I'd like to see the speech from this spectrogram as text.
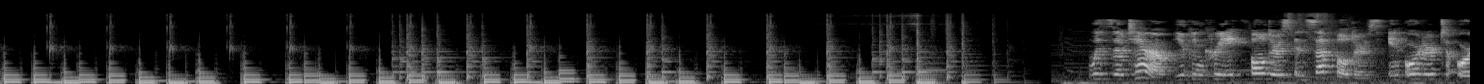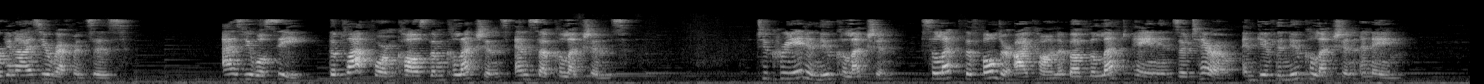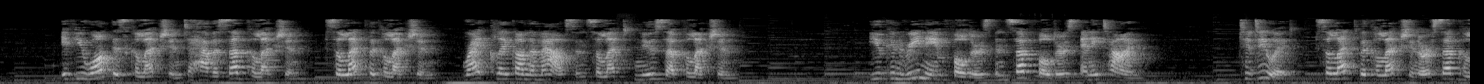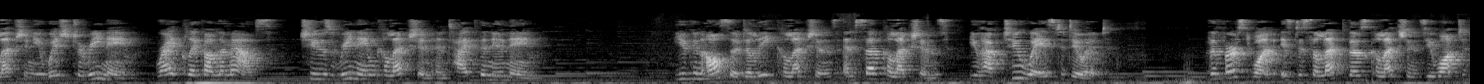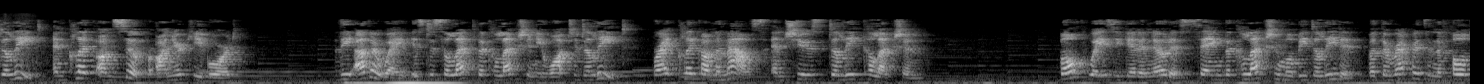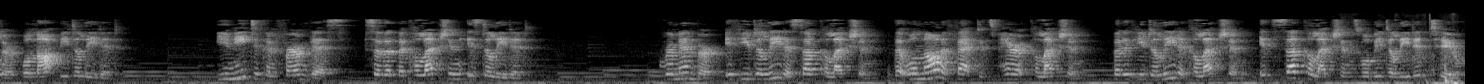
With Zotero, you can create folders and subfolders in order to organize your references. As you will see, the platform calls them collections and subcollections. To create a new collection, select the folder icon above the left pane in Zotero and give the new collection a name. If you want this collection to have a subcollection, select the collection, right-click on the mouse and select New Subcollection. You can rename folders and subfolders anytime. To do it, select the collection or subcollection you wish to rename, right-click on the mouse, choose Rename Collection and type the new name. You can also delete collections and subcollections. You have two ways to do it. The first one is to select those collections you want to delete and click on Super on your keyboard. The other way is to select the collection you want to delete, right-click on the mouse and choose Delete Collection. Both ways you get a notice saying the collection will be deleted, but the records in the folder will not be deleted. You need to confirm this so that the collection is deleted. Remember, if you delete a sub-collection, that will not affect its parent collection, but if you delete a collection, its subcollections will be deleted too.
